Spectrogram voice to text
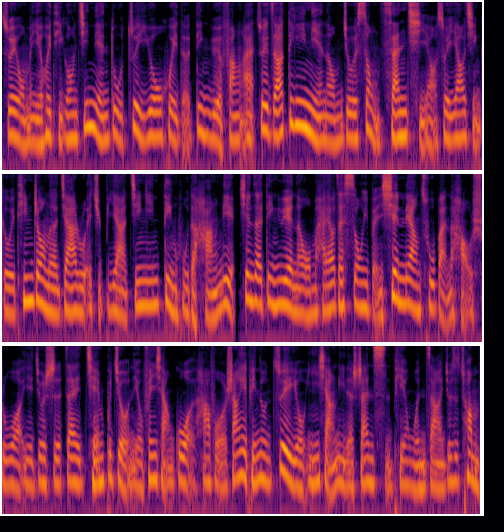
所以我们也会提供今年度最优惠的订阅方案。所以只要订一年呢，我们就会送三期哦。所以邀请各位听众呢加入 HBR 精英订户的行行列。现在订阅呢，我们还要再送一本限量出版的好书哦，也就是在前不久有分享过哈佛商业评论最有影响力的三十篇文章，也就是创。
